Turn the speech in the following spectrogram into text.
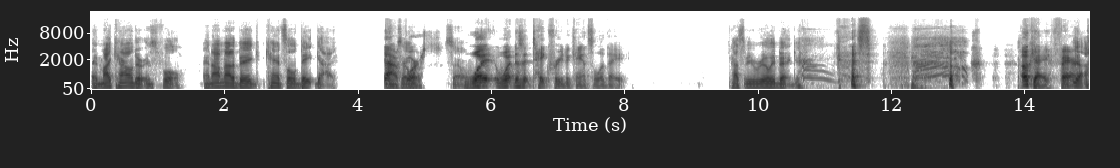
and my calendar is full, and I'm not a big cancel date guy. You Yeah, of course. So What what does it take for you to cancel a date? has to be really big. okay, fair. yeah,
